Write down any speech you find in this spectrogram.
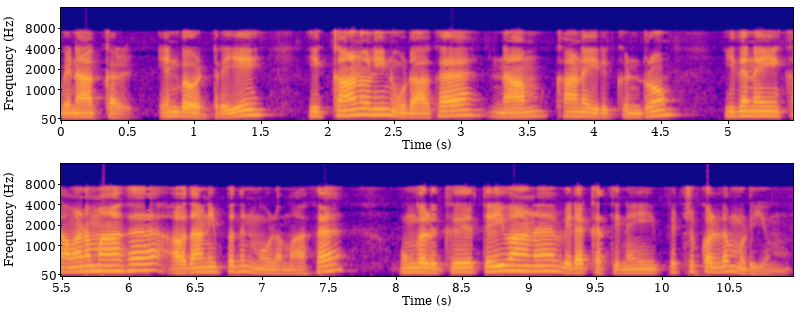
வினாக்கள் என்பவற்றையே இக்காணொலியின் ஊடாக நாம் காண இருக்கின்றோம். இதனை கவனமாக அவதானிப்பதன் மூலமாக உங்களுக்கு தெளிவான விளக்கத்தினை பெற்றுக்கொள்ள முடியும்.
